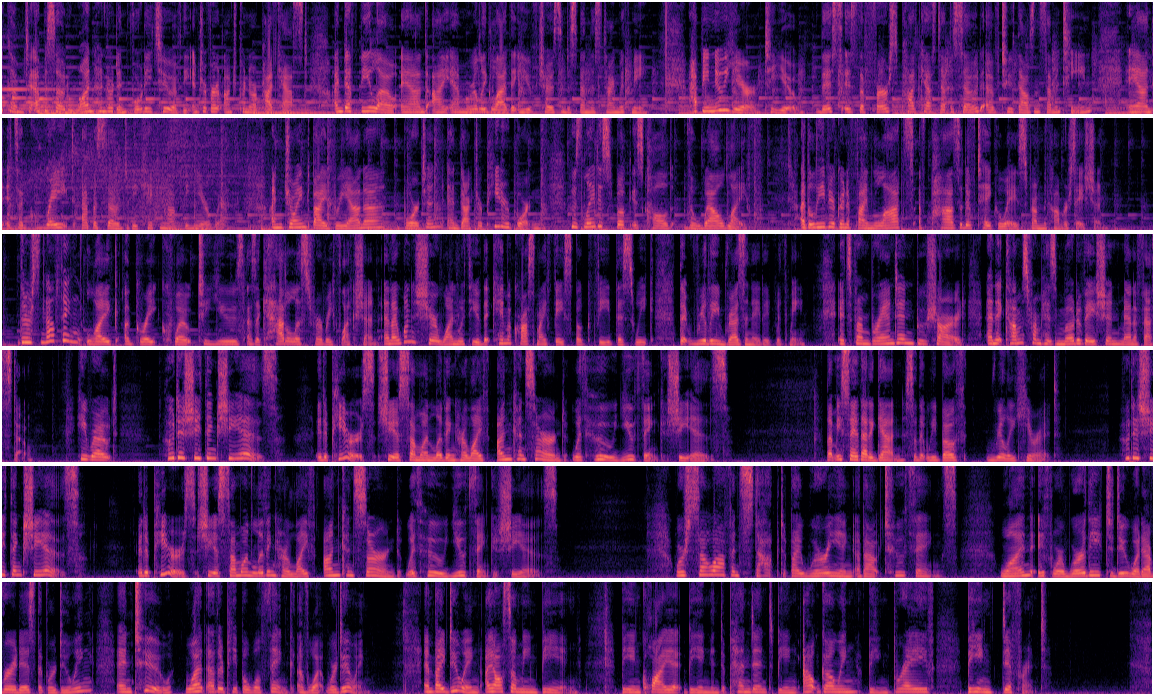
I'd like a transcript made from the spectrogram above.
Welcome to episode 142 of the Introvert Entrepreneur Podcast. I'm Beth Buelow, and I am really glad that you've chosen to spend this time with me. Happy New Year to you. This is the first podcast episode of 2017, and it's a great episode to be kicking off the year with. I'm joined by Brianna Borten and Dr. Peter Borten, whose latest book is called The Well Life. I believe you're going to find lots of positive takeaways from the conversation. There's nothing like a great quote to use as a catalyst for reflection, and I want to share one with you that came across my Facebook feed this week that really resonated with me. It's from Brendon Burchard, and it comes from his Motivation Manifesto. He wrote, Who does she think she is? It appears she is someone living her life unconcerned with who you think she is. Let me say that again so that we both really hear it. Who does she think she is? It appears she is someone living her life unconcerned with who you think she is. We're so often stopped by worrying about two things. One, if we're worthy to do whatever it is that we're doing, and two, what other people will think of what we're doing. And by doing, I also mean being. Being quiet, being independent, being outgoing, being brave, being different.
